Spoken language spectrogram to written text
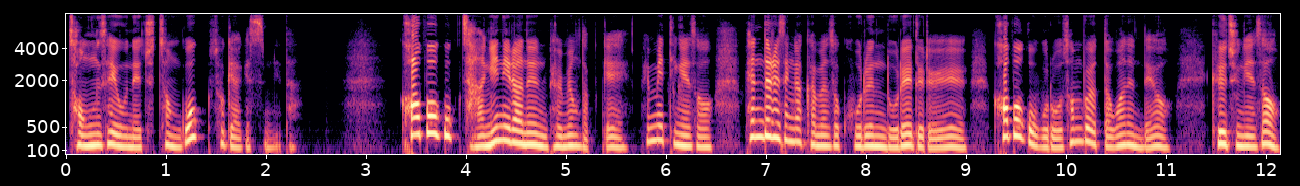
정세운의 추천곡 소개하겠습니다. 커버곡 장인이라는 별명답게 팬미팅에서 팬들을 생각하면서 고른 노래들을 커버곡으로 선보였다고 하는데요. 그 중에서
